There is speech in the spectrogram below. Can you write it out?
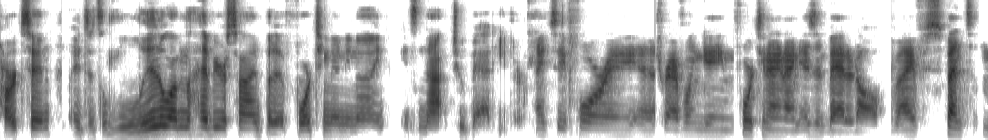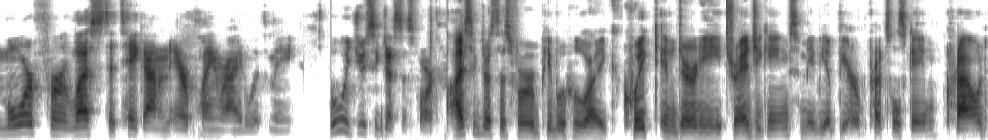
parts in. It's it's a little on the heavier side, but at fourteen ninety nine, it's not too bad either. I'd say for a, uh traveling game, $14.99 isn't bad at all. I've spent more for less to take on an airplane ride with me. Who would you suggest this for? I suggest this for people who like quick and dirty strategy games, maybe a beer and pretzels game crowd.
